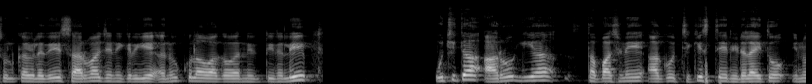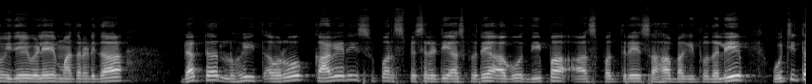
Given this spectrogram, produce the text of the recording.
ಶುಲ್ಕವಿಲ್ಲದೆ ಸಾರ್ವಜನಿಕರಿಗೆ ಅನುಕೂಲವಾಗುವ ನಿಟ್ಟಿನಲ್ಲಿ ಉಚಿತ ಆರೋಗ್ಯ ತಪಾಸಣೆ ಹಾಗೂ ಚಿಕಿತ್ಸೆ ನೀಡಲಾಯಿತು. ಇನ್ನು ಇದೇ ವೇಳೆ ಮಾತನಾಡಿದ ಡಾಕ್ಟರ್ ಲೋಹಿತ್ ಅವರು, ಕಾವೇರಿ ಸೂಪರ್ ಸ್ಪೆಷಾಲಿಟಿ ಆಸ್ಪತ್ರೆ ಹಾಗೂ ದೀಪಾ ಆಸ್ಪತ್ರೆ ಸಹಭಾಗಿತ್ವದಲ್ಲಿ ಉಚಿತ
